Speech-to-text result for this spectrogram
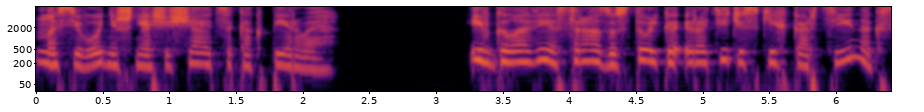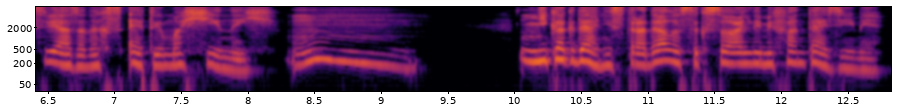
Но сегодняшняя ощущается как первая. И в голове сразу столько эротических картинок, связанных с этой махиной. М -м -м. Никогда не страдала сексуальными фантазиями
